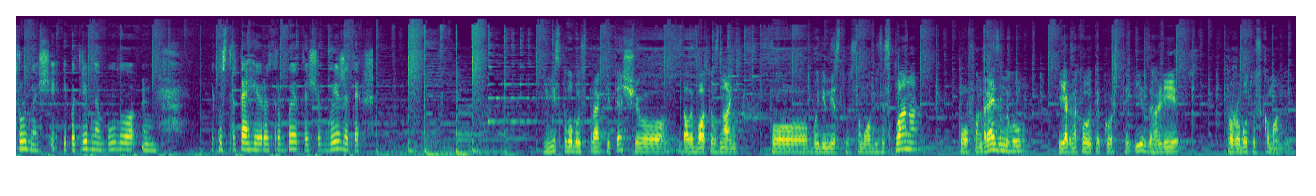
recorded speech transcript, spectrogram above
труднощі, і потрібно було якусь стратегію розробити, щоб вижити. Мені сподобалось в проєкті те, що дали багато знань по будівництву самого бізнес-плана, по фандрейзингу, як знаходити кошти, і взагалі про роботу з командою.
